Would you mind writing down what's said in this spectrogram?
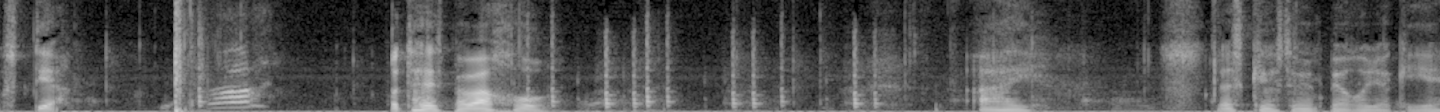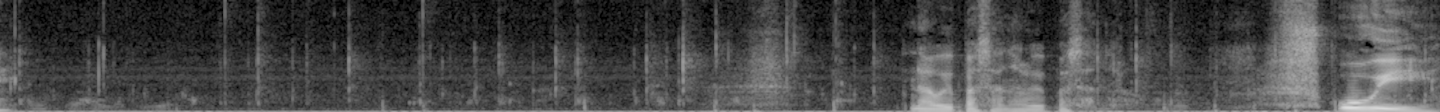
Hostia, Ah, otra vez para abajo. Ay. Es que usted me pego yo aquí, ¿eh? No, voy pasando, voy pasando. Uy.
